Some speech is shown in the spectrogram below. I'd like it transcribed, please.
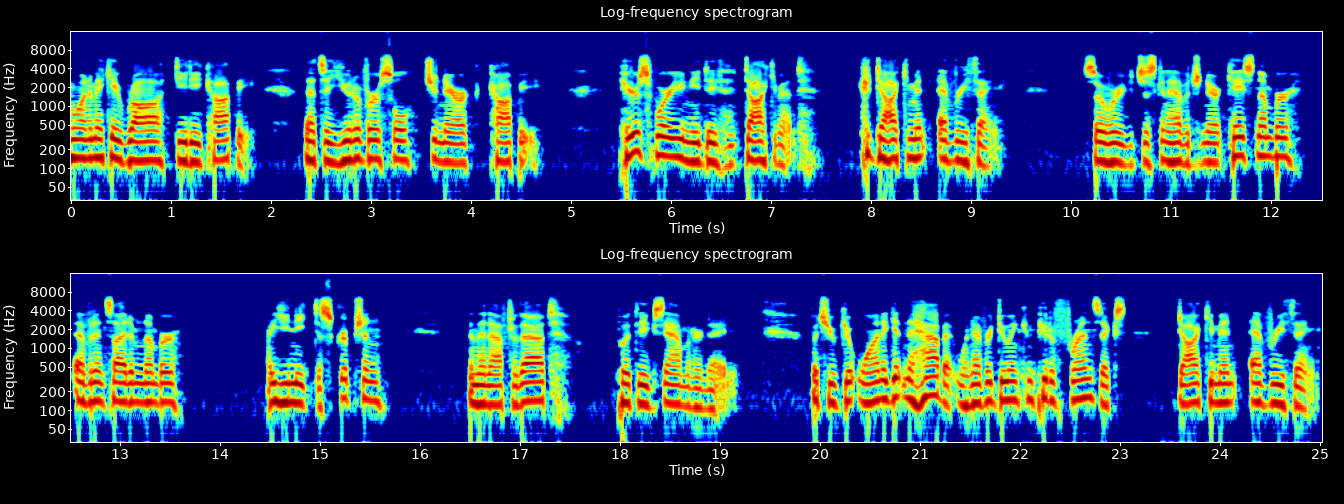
We want to make a raw DD copy. That's a universal generic copy. Here's where you need to document. You document everything. So we're just going to have a generic case number, evidence item number, a unique description, and then after that, put the examiner name. But you get, want to get in the habit, whenever doing computer forensics, document everything.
